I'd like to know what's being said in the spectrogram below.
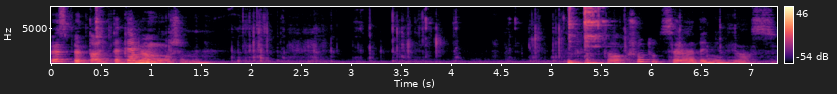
Без питань, таке ми можемо. Так, що тут всередині в нас?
